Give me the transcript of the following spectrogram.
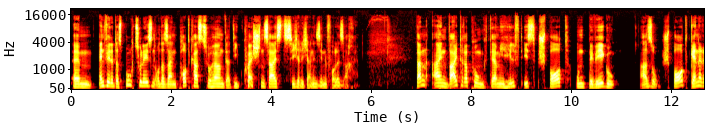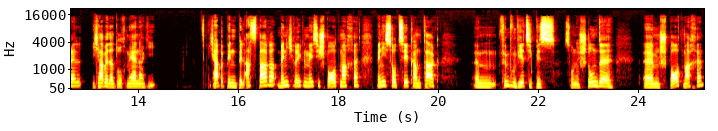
Ähm, entweder das Buch zu lesen oder seinen Podcast zu hören, der Deep Questions heißt, sicherlich eine sinnvolle Sache. Dann ein weiterer Punkt, der mir hilft, ist Sport und Bewegung. Also Sport generell, ich habe dadurch mehr Energie. Ich habe, bin belastbarer, wenn ich regelmäßig Sport mache. Wenn ich so circa am Tag ähm, 45 bis so eine Stunde ähm, Sport mache,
